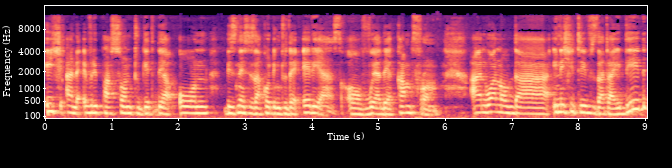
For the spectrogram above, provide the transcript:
Each and every person to get their own businesses according to the areas of where they come from. And one of the initiatives that I did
